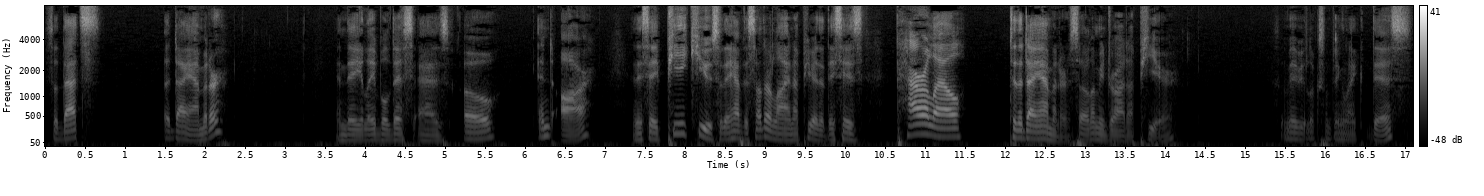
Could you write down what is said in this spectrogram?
So that's a diameter. And they label this as O and R. And they say PQ, so they have this other line up here that they say is parallel to the diameter. So let me draw it up here. So maybe it looks something like this.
